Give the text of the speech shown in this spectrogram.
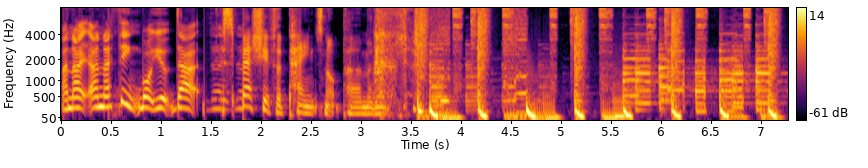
and I and I think what you that especially if the paint's not permanent.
